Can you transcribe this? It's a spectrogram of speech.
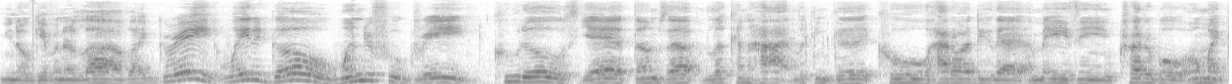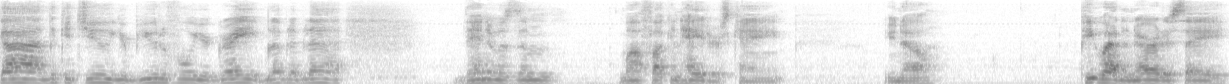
you know, giving her love. Like, great, way to go, wonderful, great, kudos, yeah, thumbs up, looking hot, looking good, cool. How do I do that? Amazing, incredible. Oh my God, look at you, you're beautiful, you're great, blah blah blah. Then it was them motherfucking haters came, you know. People had the nerve to say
